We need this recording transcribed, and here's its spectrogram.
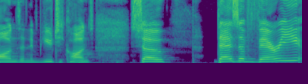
vidcons and the beauty cons so there's a very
